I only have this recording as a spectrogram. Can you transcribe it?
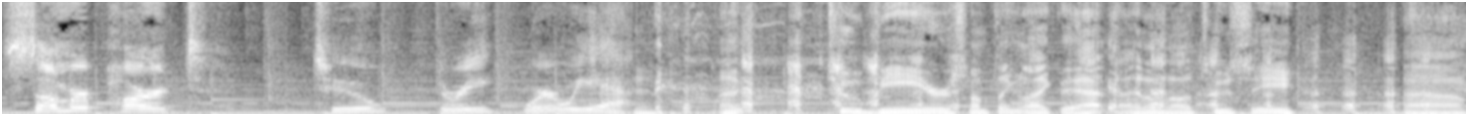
summer part two, three. Where are we at? Uh, 2B or something like that. I don't know, 2C. Uh,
